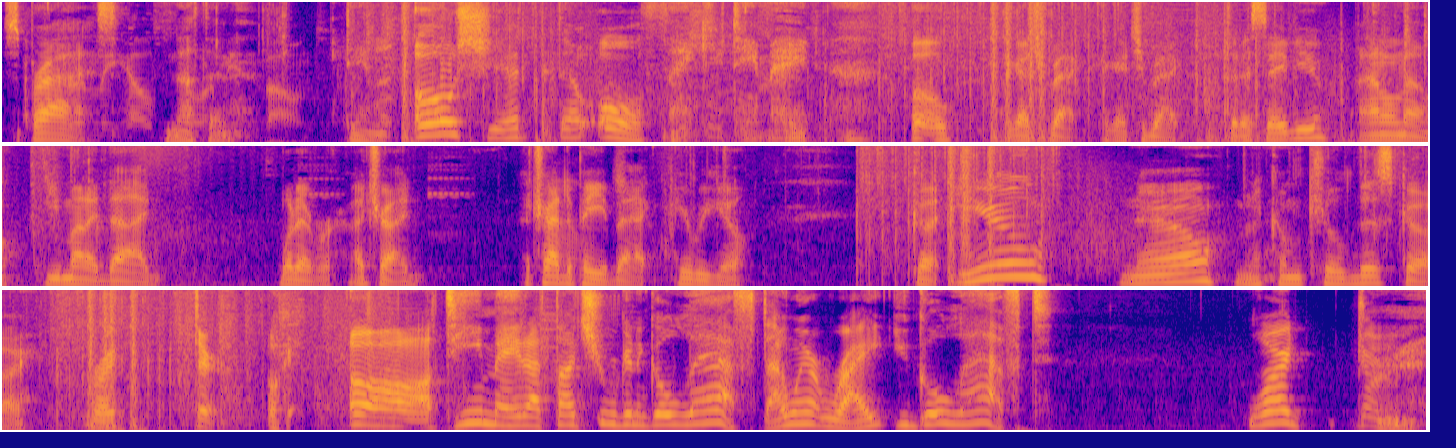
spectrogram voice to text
Surprise. Nothing. Damn it. Oh, shit. Oh, thank you, teammate. Uh oh I got you back. I got you back. Did I save you? I don't know. You might have died. Whatever. I tried. I tried to pay you back. Here we go. Got you. Now, I'm gonna come kill this guy. Right there. Okay. Oh, teammate, I thought you were gonna go left. I went right. You go left. What? Mm.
